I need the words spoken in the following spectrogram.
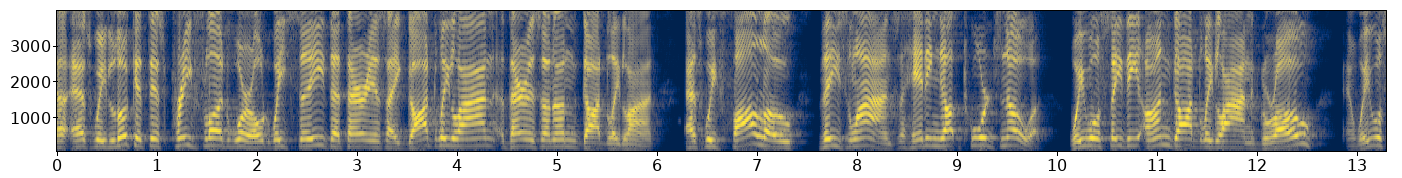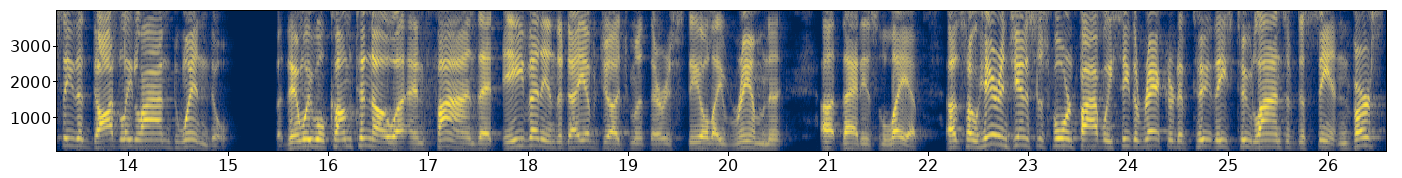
Uh, as we look at this pre flood world, we see that there is a godly line, there is an ungodly line. As we follow these lines heading up towards Noah, we will see the ungodly line grow and we will see the godly line dwindle. But then we will come to Noah and find that even in the day of judgment, there is still a remnant uh, that is left. Uh, so here in Genesis 4 and 5, we see the record of two, these two lines of descent. In verse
